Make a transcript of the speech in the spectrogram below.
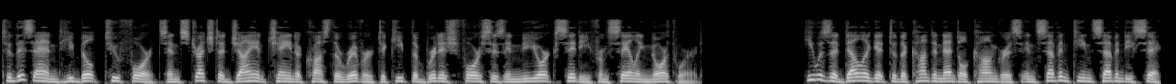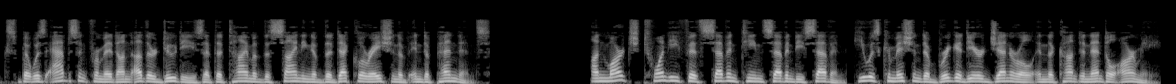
To this end he built two forts and stretched a giant chain across the river to keep the British forces in New York City from sailing northward. He was a delegate to the Continental Congress in 1776 but was absent from it on other duties at the time of the signing of the Declaration of Independence. On March 25, 1777, he was commissioned a brigadier general in the Continental Army.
